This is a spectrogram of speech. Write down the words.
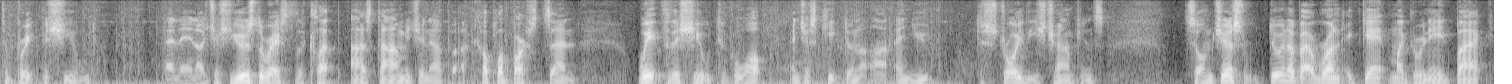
to break the shield and then I just use the rest of the clip as damage and I put a couple of bursts in wait for the shield to go up and just keep doing that and you destroy these champions. So I'm just doing a bit of run to get my grenade back.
